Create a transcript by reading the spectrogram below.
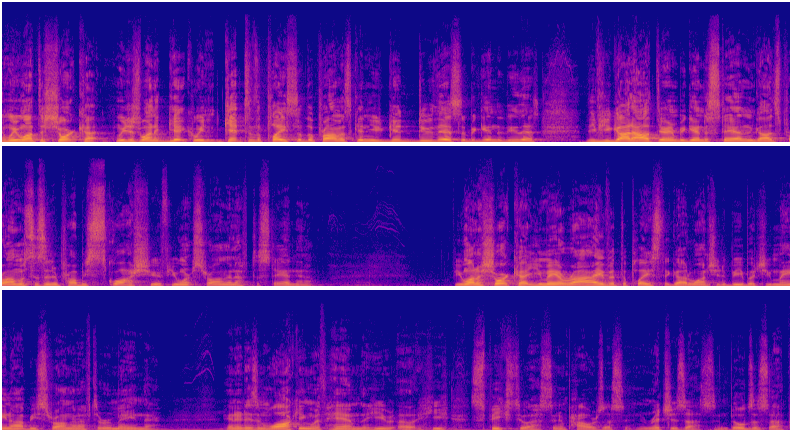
And we want the shortcut. We just want to get, can we get to the place of the promise? Can you get, do this and begin to do this? If you got out there and began to stand in God's promises, it would probably squash you if you weren't strong enough to stand in them. If you want a shortcut, you may arrive at the place that God wants you to be, but you may not be strong enough to remain there. And it is in walking with Him that He, uh, he speaks to us and empowers us and enriches us and builds us up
